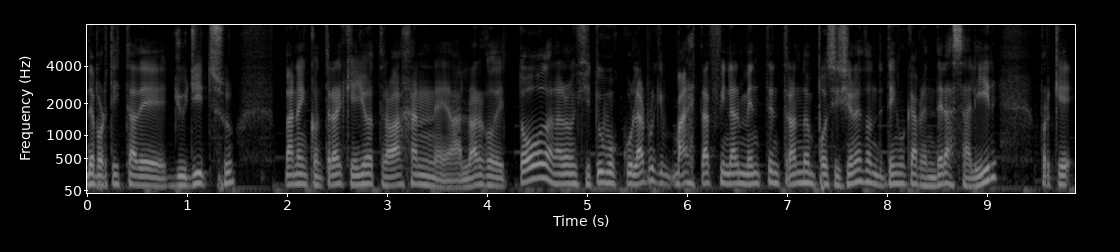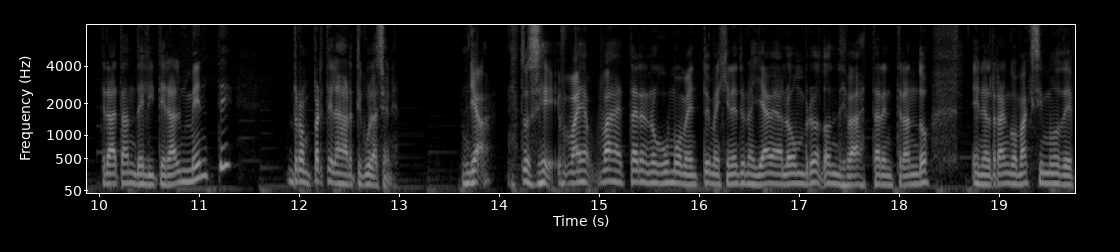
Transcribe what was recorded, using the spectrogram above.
deportistas de Jiu-Jitsu, van a encontrar que ellos trabajan eh, a lo largo de toda la longitud muscular porque van a estar finalmente entrando en posiciones donde tengo que aprender a salir porque tratan de literalmente romperte las articulaciones. Ya, entonces vas a estar en algún momento, imagínate una llave al hombro donde vas a estar entrando en el rango máximo de,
